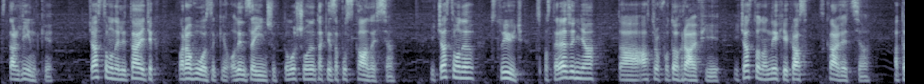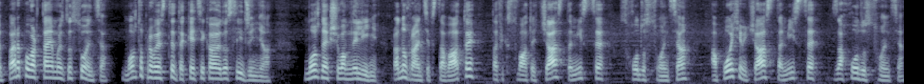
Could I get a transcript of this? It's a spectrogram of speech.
Старлінки. Часто вони літають як паровозики один за іншим, тому що вони так і запускалися. І часто вони встають спостереження та астрофотографії, і часто на них якраз скаржаться. А тепер повертаємось до сонця. Можна провести таке цікаве дослідження. Можна, якщо вам не лінь, рано вранці вставати та фіксувати час та місце сходу сонця, а потім час та місце заходу сонця.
